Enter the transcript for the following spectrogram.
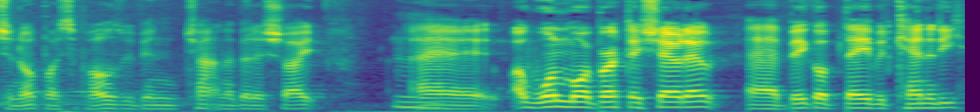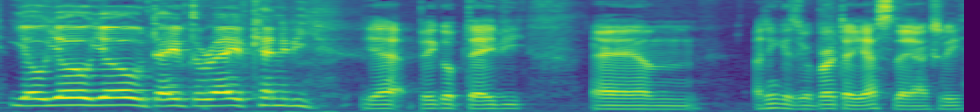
Finishing up, I suppose we've been chatting a bit of shite. Mm. Uh, one more birthday shout out. Uh, big up David Kennedy. Yo, yo, yo, Dave the Rave Kennedy. Yeah, big up Davey. Um, I think it's your birthday yesterday, actually.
